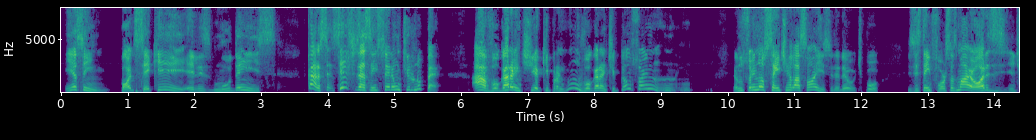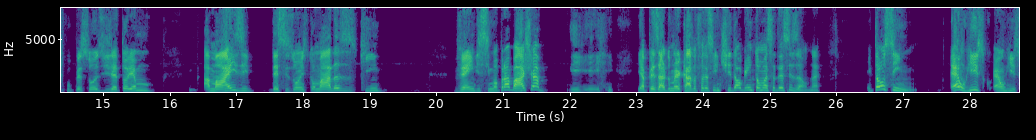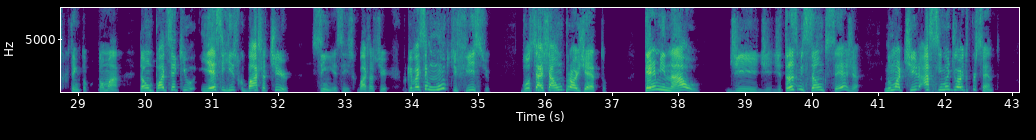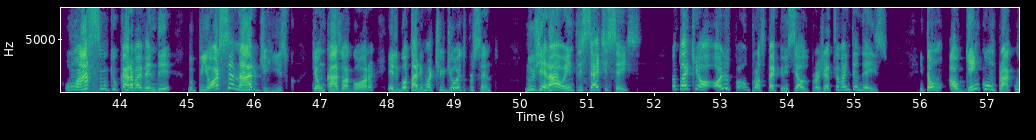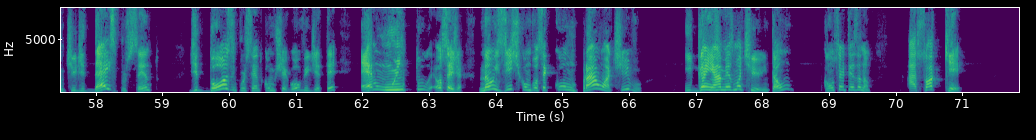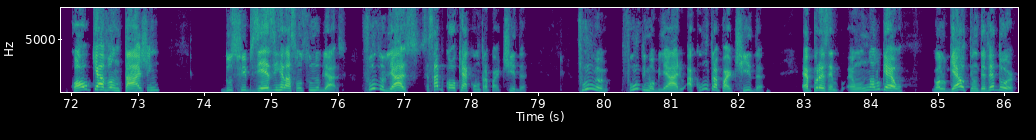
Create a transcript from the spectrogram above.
e assim, pode ser que eles mudem isso. Cara, se, se eles fizessem isso, seria um tiro no pé. Ah, vou garantir aqui para. Não vou garantir, porque eu não sou. In... Eu não sou inocente em relação a isso, entendeu? Tipo, existem forças maiores e, tipo, pessoas de diretoria a mais e decisões tomadas que vêm de cima para baixo e, e, e apesar do mercado fazer sentido, alguém toma essa decisão, né? Então, assim, é um risco? É um risco que tem que tomar. Então, pode ser que. E esse risco baixa TIR? Sim, esse risco baixa TIR. Porque vai ser muito difícil você achar um projeto terminal de, de, de transmissão que seja numa TIR acima de 8%. O máximo que o cara vai vender, no pior cenário de risco, que é um caso agora, ele botaria uma TIR de 8%. No geral, é entre 7 e 6. Tanto é que, ó, olha o prospecto inicial do projeto, você vai entender isso. Então, alguém comprar com TIR de 10%, de 12%, como chegou o VGT, é muito. Ou seja, não existe como você comprar um ativo e ganhar a mesma TIR. Então, com certeza não. Ah, só que, qual que é a vantagem dos FIPS e ES em relação aos fundos imobiliários? Fundos imobiliários, você sabe qual que é a contrapartida? Fundo, fundo imobiliário, a contrapartida é, por exemplo, é um aluguel. O aluguel tem um devedor.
